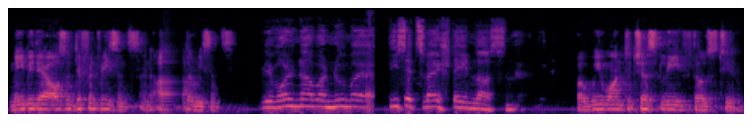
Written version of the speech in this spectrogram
Maybe there are also different reasons and other reasons. Wir wollen aber nur mal diese zwei stehen lassen. But we want to just leave those two.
